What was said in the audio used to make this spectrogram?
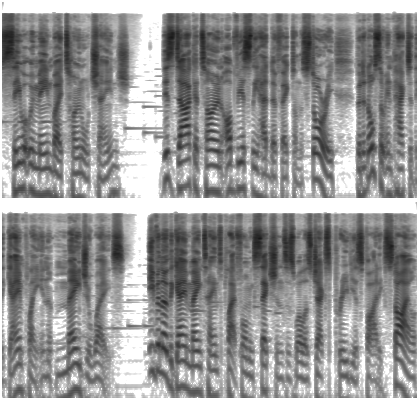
see what we mean by tonal change? This darker tone obviously had an effect on the story, but it also impacted the gameplay in major ways. Even though the game maintains platforming sections as well as Jak's previous fighting style,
